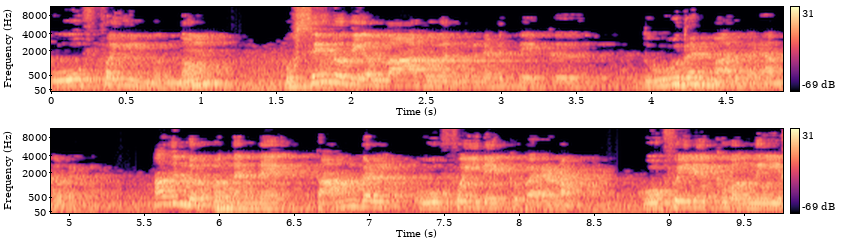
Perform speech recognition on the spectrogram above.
കൂഫയിൽ നിന്നും ഹുസൈൻ റതി അള്ളാഹുവിന്റെ അടുത്തേക്ക് ദൂതന്മാർ വരാൻ തുടങ്ങി. അതിന്റെ ഒപ്പം തന്നെ താങ്കൾ കൂഫയിലേക്ക് വരണം. കൂഫയിലേക്ക് വന്ന് ഈ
